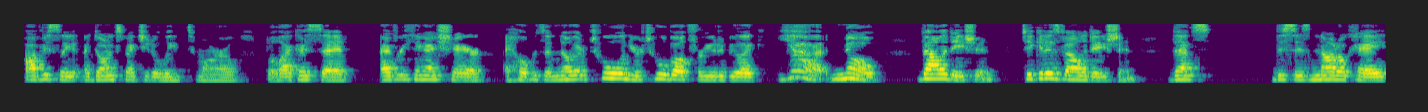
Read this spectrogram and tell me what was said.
obviously, I don't expect you to leave tomorrow. But like I said, everything I share, I hope it's another tool in your tool belt for you to be like, yeah, no, validation. Take it as validation. That's this is not okay.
